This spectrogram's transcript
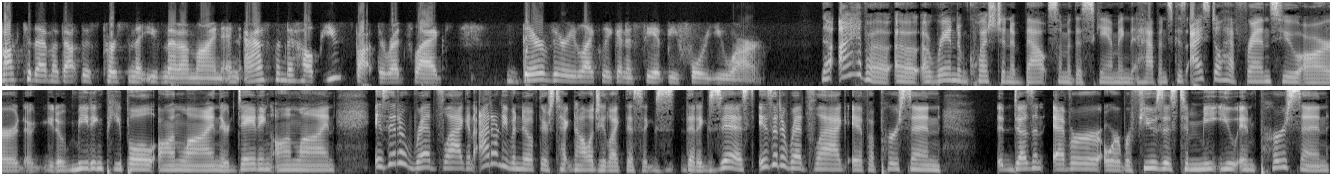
talk to them about this person that you've met online and ask them to help you spot the red flags. They're very likely going to see it before you are. Now, I have a, a, a, random question about some of the scamming that happens because I still have friends who are, uh, you know, meeting people online, they're dating online. Is it a red flag? And I don't even know if there's technology like this ex- that exists. Is it a red flag if a person doesn't ever or refuses to meet you in person,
